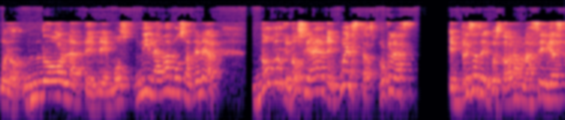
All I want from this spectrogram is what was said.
bueno, no la tenemos ni la vamos a tener. No porque no se hagan encuestas, porque las empresas encuestadoras más serias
